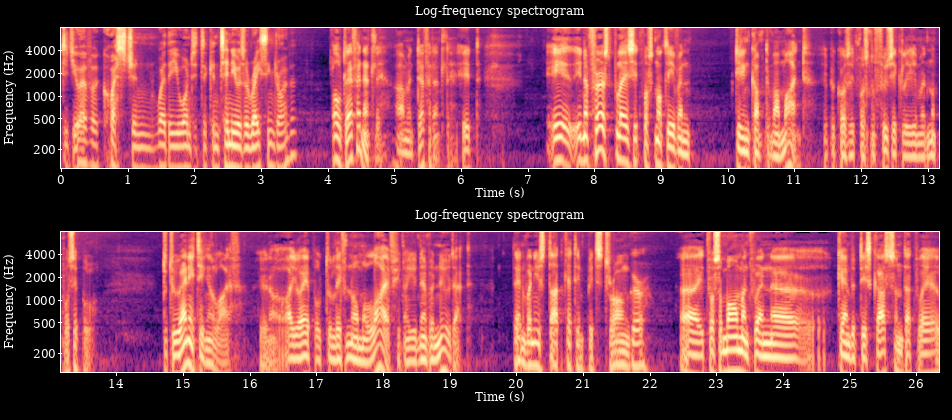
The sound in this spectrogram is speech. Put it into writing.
did you ever question whether you wanted to continue as a racing driver? Oh, definitely. I mean, definitely. It, it in the first place, it was not even didn't come to my mind because it was not physically even not possible to do anything in life. You know, are you able to live normal life? You know, you never knew that. Then when you start getting a bit stronger, uh, it was a moment when uh, came the discussion that way.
